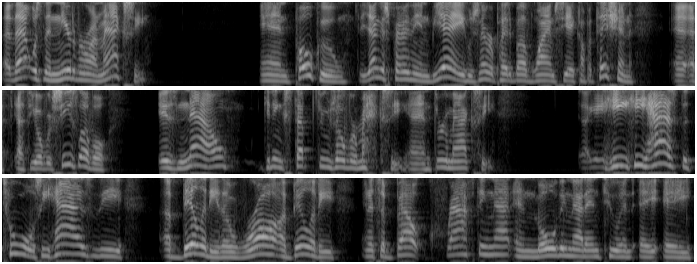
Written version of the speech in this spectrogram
Uh, that was the near to Veron Maxi. And Poku, the youngest player in the NBA who's never played above YMCA competition at, at the overseas level, is now getting step throughs over Maxi and through Maxi. Uh, he he has the tools, he has the ability, the raw ability, and it's about crafting that and molding that into an, a, a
